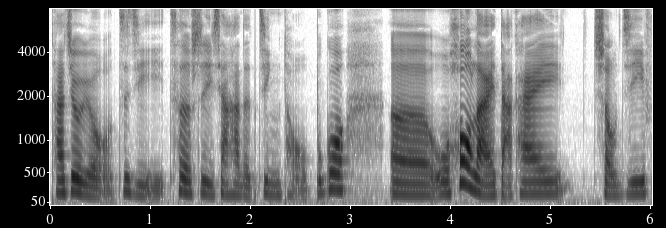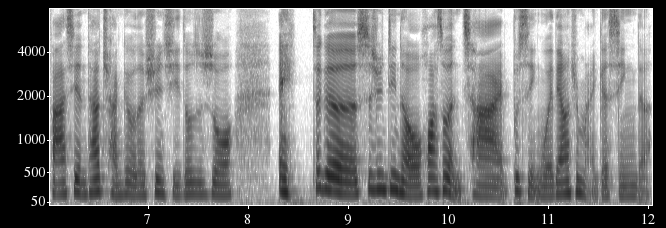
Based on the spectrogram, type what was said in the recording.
他就有自己测试一下他的镜头。不过，呃，我后来打开手机，发现他传给我的讯息都是说：“哎，这个视讯镜头画质很差，哎，不行，我一定要去买一个新的。”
